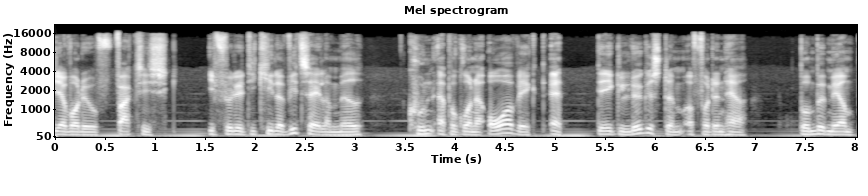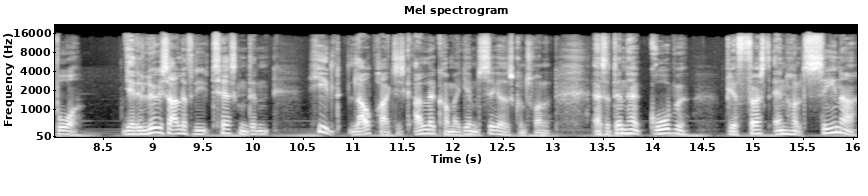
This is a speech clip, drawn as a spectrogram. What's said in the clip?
Ja, hvor det jo faktisk, ifølge de kilder, vi taler med, kun er på grund af overvægt, at det ikke lykkedes dem at få den her bombe med ombord. Ja, det lykkedes aldrig, fordi tasken den helt lavpraktisk aldrig kommer igennem sikkerhedskontrollen. Altså, den her gruppe bliver først anholdt senere,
